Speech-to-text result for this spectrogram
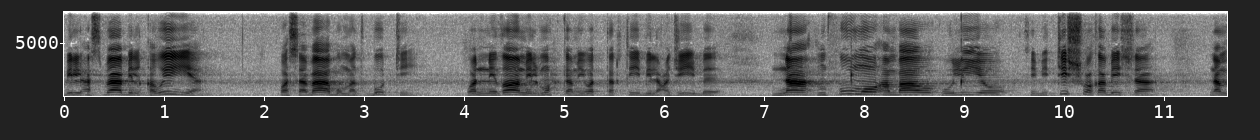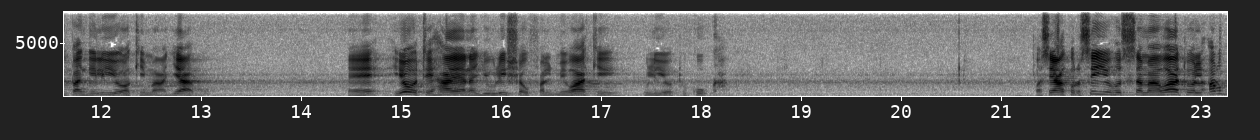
bilasbabi lqawiya kwa sababu madhubuti والنظام المحكم والترتيب العجيب na mfumo ambao uliothibitishwa kabisa na mpangilio wa kimaajabu e, yote haya yanajulisha ufalme wake uliotukuka wasia kursiyuhu lsamawati walard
